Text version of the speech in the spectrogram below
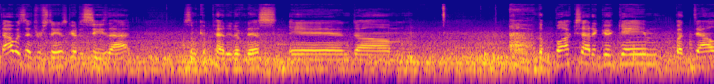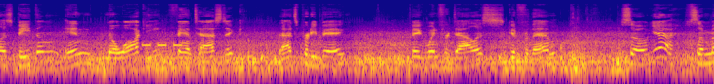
that was interesting. It's good to see that some competitiveness, and um, the Bucks had a good game, but Dallas beat them in Milwaukee. Fantastic. That's pretty big. Big win for Dallas. Good for them. So yeah, some a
